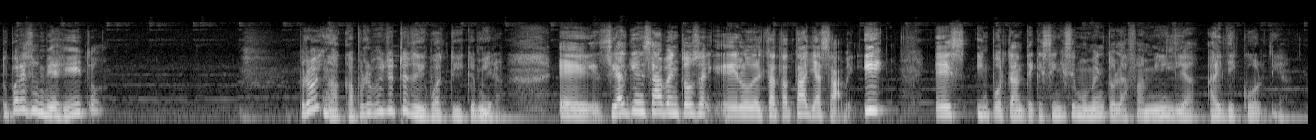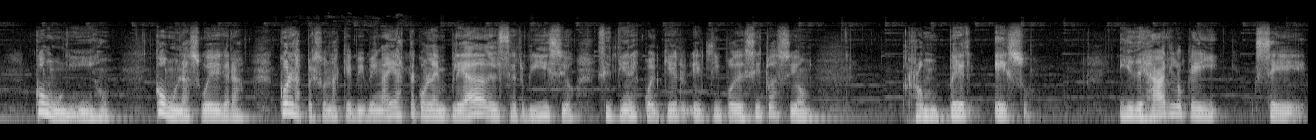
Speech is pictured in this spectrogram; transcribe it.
Tú pareces un viejito. Pero ven acá, pero yo te digo a ti que mira, eh, si alguien sabe entonces eh, lo del tatatá ya sabe. Y es importante que si en ese momento la familia hay discordia, con un hijo, con una suegra, con las personas que viven ahí, hasta con la empleada del servicio, si tienes cualquier eh, tipo de situación, romper eso y dejarlo que se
